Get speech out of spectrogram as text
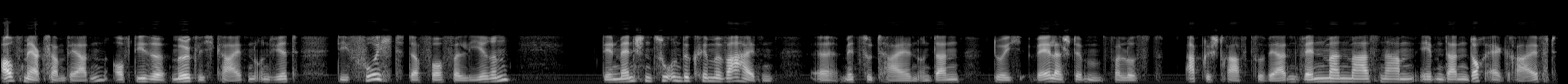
aufmerksam werden auf diese Möglichkeiten und wird die Furcht davor verlieren, den Menschen zu unbequeme Wahrheiten äh, mitzuteilen und dann durch Wählerstimmenverlust abgestraft zu werden, wenn man Maßnahmen eben dann doch ergreift,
